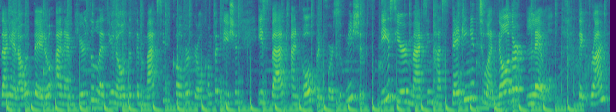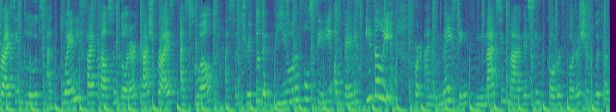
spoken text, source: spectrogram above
Daniela Botero and I'm here to let you know that the Maxim Cover Girl competition is back and open for submissions. This year Maxim has taken it to another level. The grand prize includes a $25,000 cash prize as well as a trip to the beautiful city of Venice, Italy for an amazing Maxim magazine cover photo shoot with our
